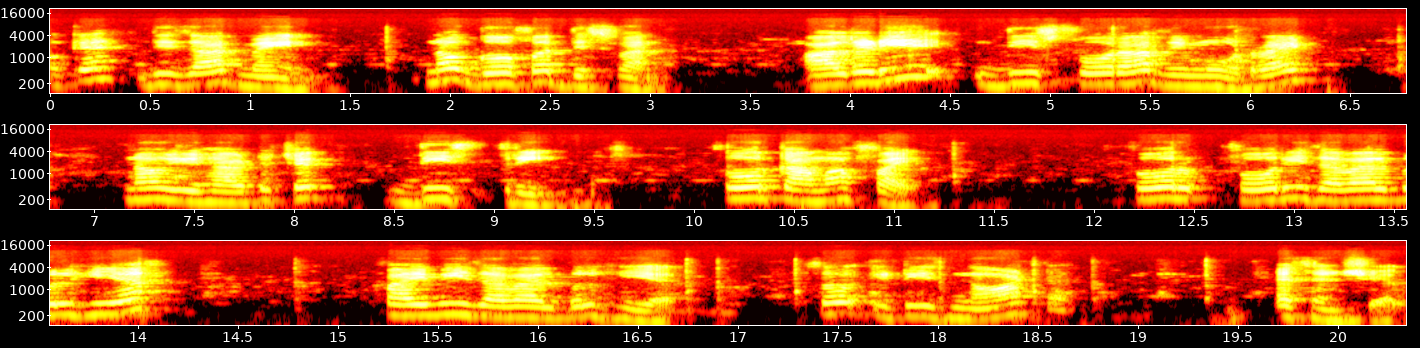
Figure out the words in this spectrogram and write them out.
Okay, these are main. Now go for this one. Already these four are removed, right? Now you have to check these three. 4 comma 5. 4, 4 is available here. 5 is available here. So it is not essential.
